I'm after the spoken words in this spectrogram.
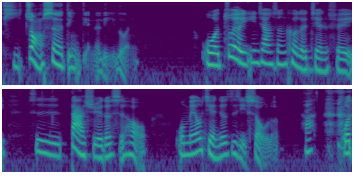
体重设定点的理论，我最印象深刻的减肥是大学的时候，我没有减就自己瘦了啊！我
